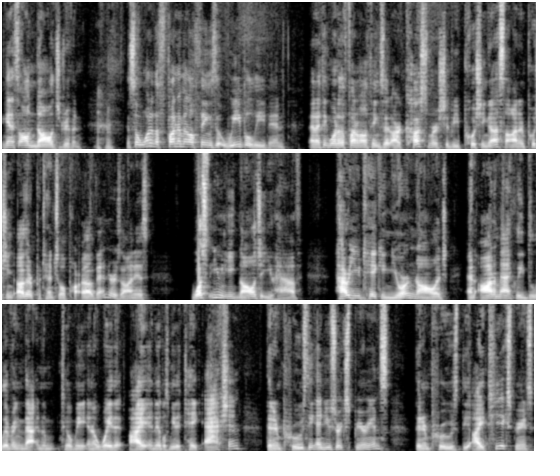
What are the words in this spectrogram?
Again, it's all knowledge driven. Mm-hmm. And so one of the fundamental things that we believe in and I think one of the fundamental things that our customers should be pushing us on and pushing other potential par- uh, vendors on is what's the unique knowledge that you have? How are you taking your knowledge and automatically delivering that in, to me in a way that I enables me to take action that improves the end user experience, that improves the IT experience,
